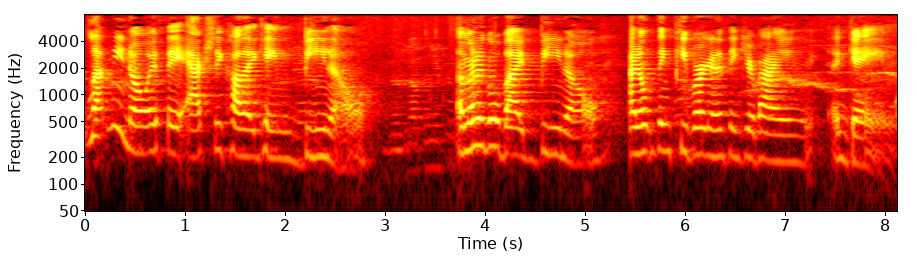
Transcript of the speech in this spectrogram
let me know if they actually call that game Beano. I'm gonna go buy Beano. I don't think people are gonna think you're buying a game.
